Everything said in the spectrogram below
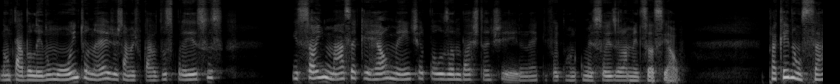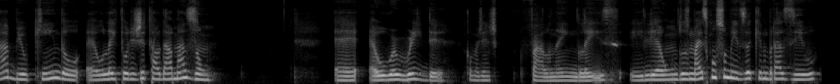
Não estava lendo muito, né? Justamente por causa dos preços. E só em massa que realmente eu estou usando bastante ele, né? Que foi quando começou o isolamento social. Para quem não sabe, o Kindle é o leitor digital da Amazon. É, é o Reader, como a gente fala né, em inglês. Ele é um dos mais consumidos aqui no Brasil.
